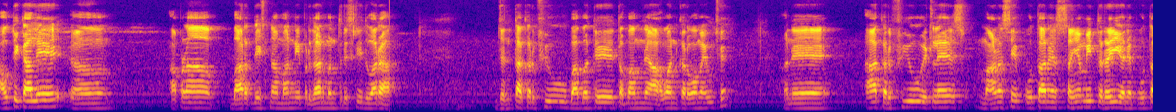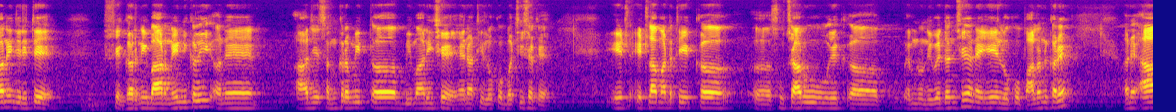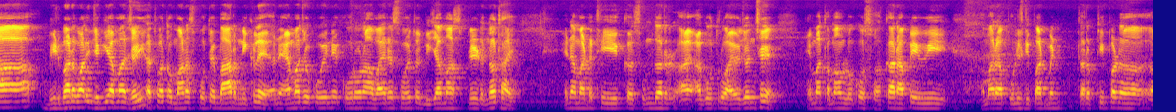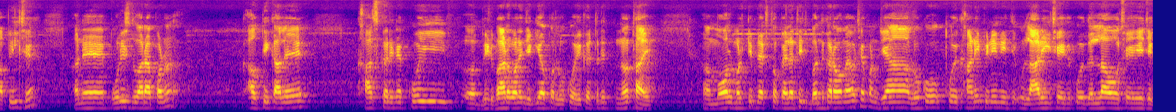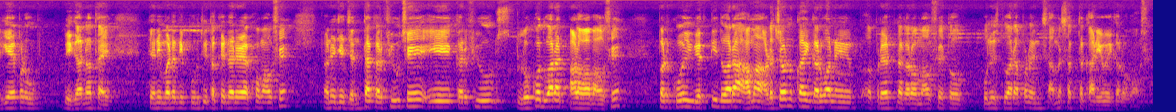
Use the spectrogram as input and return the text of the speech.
આવતીકાલે આપણા ભારત દેશના માનનીય પ્રધાનમંત્રી શ્રી દ્વારા જનતા કર્ફ્યુ બાબતે તમામને આહવાન કરવામાં આવ્યું છે. અને આ કર્ફ્યુ એટલે માણસે પોતાને સંયમિત રહી અને પોતાની જ રીતે ઘરની બહાર નહીં નીકળી અને આ જે સંક્રમિત બીમારી છે એનાથી લોકો બચી શકે. એટ એટલા માટેથી એક સુચારું એક એમનું નિવેદન છે અને એ લોકો પાલન કરે. અને આ ભીડભાડવાળી જગ્યામાં જઈ અથવા તો માણસ પોતે બહાર નીકળે અને એમાં જો કોઈને કોરોના વાયરસ હોય તો બીજામાં સ્પ્રેડ ન થાય, એના માટેથી એક સુંદર આગોતરું આયોજન છે. એમાં તમામ લોકો સહકાર આપે એવી અમારા પોલીસ ડિપાર્ટમેન્ટ તરફથી પણ અપીલ છે. અને પોલીસ દ્વારા પણ આવતીકાલે ખાસ કરીને કોઈ ભીડભાડવાળી જગ્યા પર લોકો એકત્રિત ન થાય. મોલ મલ્ટીપ્લેક્સ તો પહેલાંથી જ બંધ કરવામાં આવ્યો છે, પણ જ્યાં લોકો કોઈ ખાણીપીણીની લારી છે કે કોઈ ગલ્લાઓ છે એ જગ્યાએ પણ ભેગા ન થાય, તેની માટેથી પૂરતી તકેદારી રાખવામાં આવશે અને જે જનતા કર્ફ્યુ છે, એ કર્ફ્યુ લોકો દ્વારા જ પાળવામાં આવશે. પણ કોઈ વ્યક્તિ દ્વારા આમાં અડચણ કંઈ કરવાની પ્રયત્ન કરવામાં આવશે તો પોલીસ દ્વારા પણ એની સામે સખ્ત કાર્યવાહી કરવામાં આવશે.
